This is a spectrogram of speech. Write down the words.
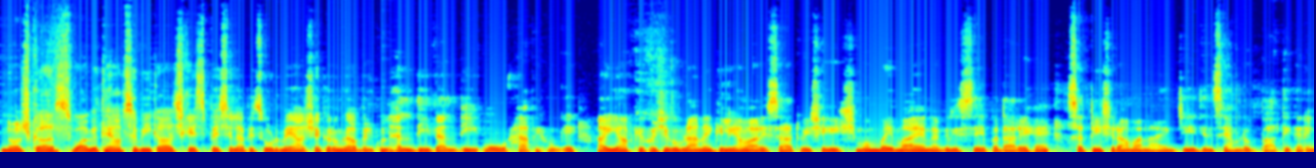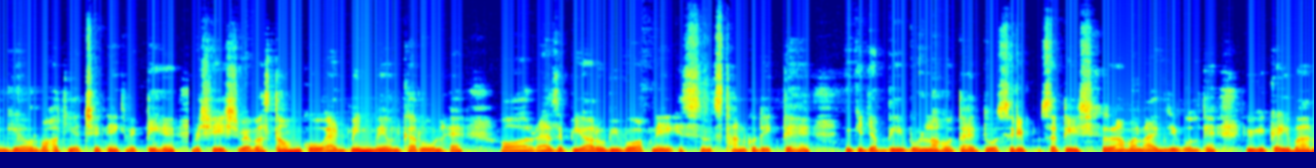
नमस्कार, स्वागत है आप सभी का आज के स्पेशल एपिसोड में। आशा करूँगा आप बिल्कुल हेल्दी वेल्दी और हैप्पी होंगे। आइए आपकी खुशी को बढ़ाने के लिए हमारे साथ विशेष मुंबई माया नगरी से पधारे हैं सतीश रामा नायक जी, जिनसे हम लोग बातें करेंगे और बहुत ही अच्छे नेक व्यक्ति हैं। विशेष व्यवस्थाओं को एडमिन में उनका रोल है और एज ए पी भी वो अपने इस संस्थान को देखते हैं, क्योंकि जब भी बोलना होता है तो सिर्फ़ सतीश रामा नायक जी बोलते हैं, क्योंकि कई बार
